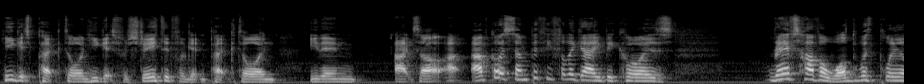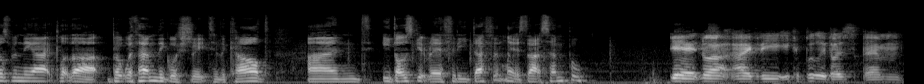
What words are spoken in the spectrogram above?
He gets picked on. He gets frustrated for getting picked on. He then acts out. I've got sympathy for the guy because refs have a word with players when they act like that, but with him they go straight to the card, and he does get refereed differently. It's that simple. Yeah, no, I, I agree. He completely does, um,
